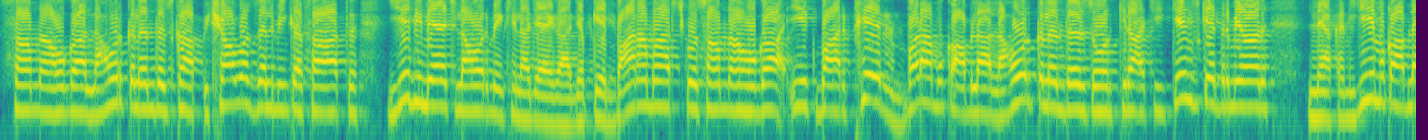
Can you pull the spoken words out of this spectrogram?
سامنا ہوگا لاہور کلندرز کا پشاور زلمی کا ساتھ۔ یہ بھی میچ لاہور میں کھیلا جائے گا، جبکہ بارہ مارچ کو سامنا ہوگا۔ ایک بار پھر بڑا مقابلہ لاہور کلندرز اور کراچی کنگز کے درمیان۔ لیکن یہ مقابلہ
